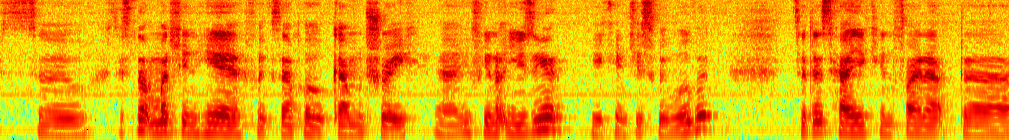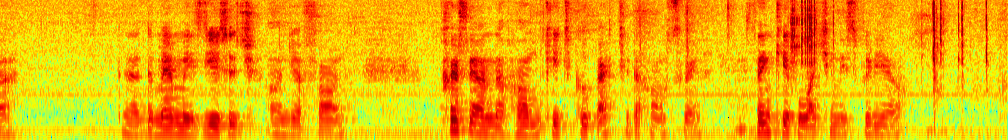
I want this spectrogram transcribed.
So there's not much in here for example Gumtree. Uh, if you're not using it you can just remove it. So that's how you can find out the, the, the memory's usage on your phone. Press it on the home key to go back to the home screen. Thank you for watching this video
